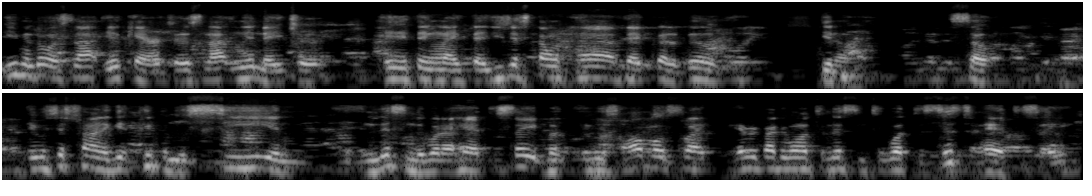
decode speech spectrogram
even though it's not your character, it's not in your nature, anything like that, you just don't have that credibility, you know. So it was just trying to get people to see and, and listen to what I had to say, but it was almost like everybody wanted to listen to what the system had to say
